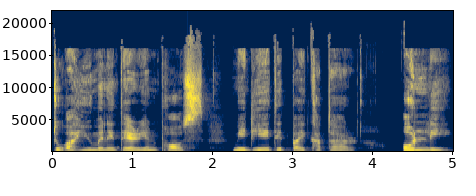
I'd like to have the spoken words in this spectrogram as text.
to a humanitarian pause mediated by Qatar only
